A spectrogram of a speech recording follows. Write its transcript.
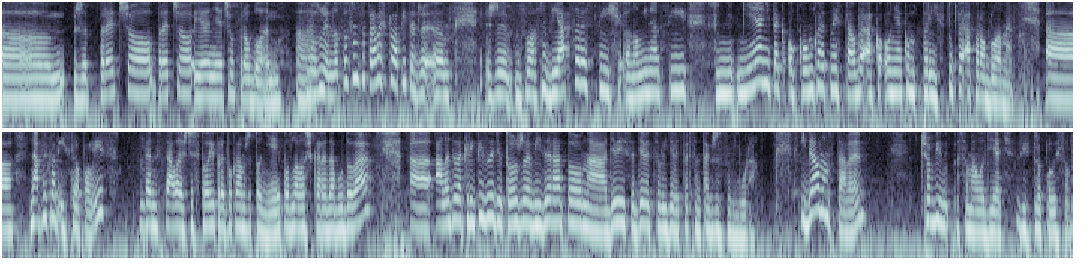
um, že prečo, prečo je niečo problém. A... Rozumiem, no to som sa práve chcela pýtať, že, ehm, že vlastne viacere z tých nominácií sú nie ani tak o konkrétnej stavbe, ako o nejakom prístupe a probléme. Uh, napríklad Istropolis, ten stále ešte stojí, predpokladám, že to nie je podľa vás škaredá budova. Ale teda kritizujete to, že vyzerá to na 99,9% tak, sa zbúra. V ideálnom stave čo by sa malo diať s Istropolisom?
